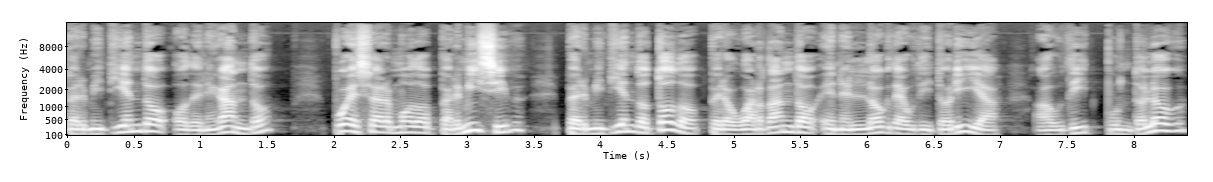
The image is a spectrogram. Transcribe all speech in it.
permitiendo o denegando. Puede ser modo permissive, permitiendo todo, pero guardando en el log de auditoría audit.log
